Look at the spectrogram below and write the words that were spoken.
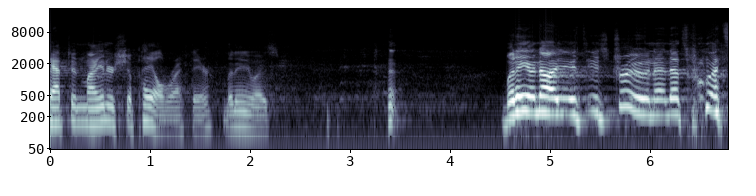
tapped in my inner Chappelle right there. But, anyways. but anyway, no, it's, it's true, and that's what's.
